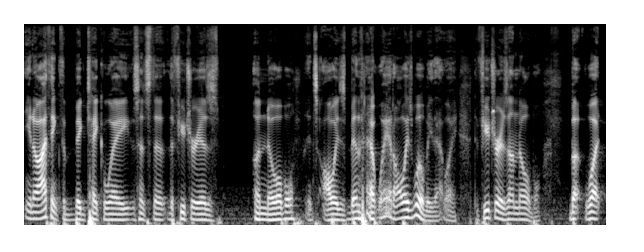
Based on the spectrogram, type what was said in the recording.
you know, I think the big takeaway, since the the future is unknowable, it's always been that way. It always will be that way. The future is unknowable. But what,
